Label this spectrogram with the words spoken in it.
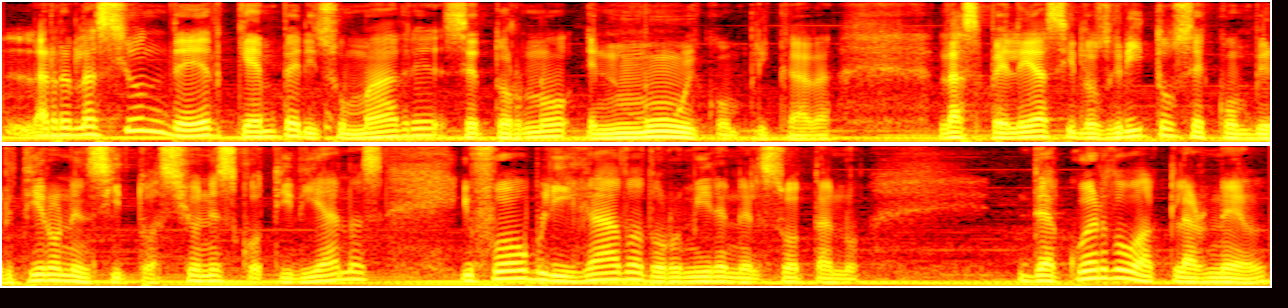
La relación de Ed Kemper y su madre se tornó en muy complicada. Las peleas y los gritos se convirtieron en situaciones cotidianas y fue obligado a dormir en el sótano. De acuerdo a Clarnell,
